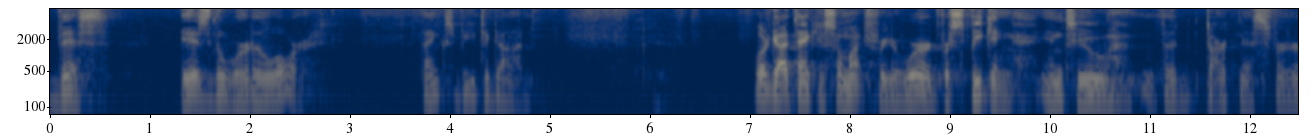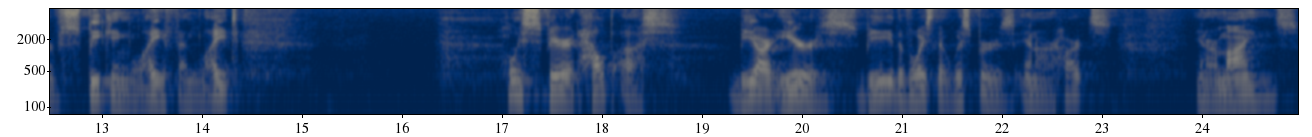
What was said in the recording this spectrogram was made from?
This is the word of the Lord. Thanks be to God. Lord God, thank you so much for your word, for speaking into the darkness, for speaking life and light. Holy Spirit, help us be our ears, be the voice that whispers in our hearts, in our minds,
